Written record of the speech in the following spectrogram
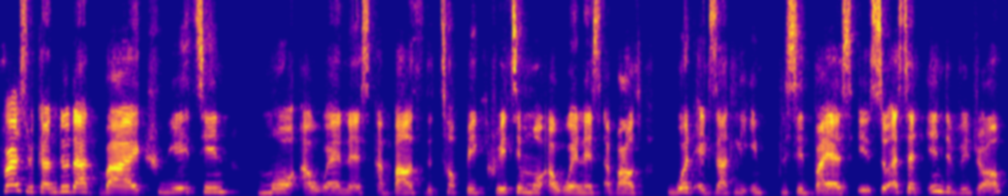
First we can do that by creating more awareness about the topic creating more awareness about what exactly implicit bias is. So as an individual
